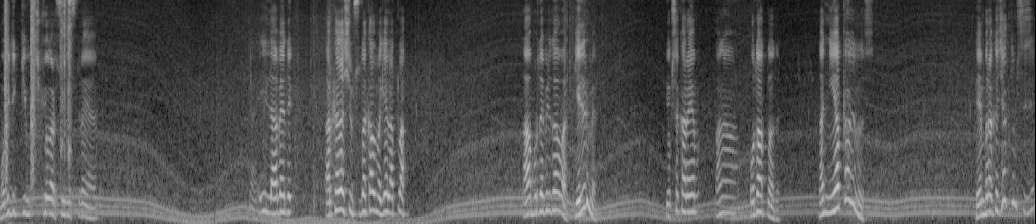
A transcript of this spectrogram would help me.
Moby Dick gibi çıkıyorlar suyun üstüne ya. Ya illa ben de Arkadaşım suda kalma gel atla. Aa burada bir daha var. Gelir mi? Yoksa karaya Ana o da atladı. Lan niye atladınız? Ben bırakacaktım sizi.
